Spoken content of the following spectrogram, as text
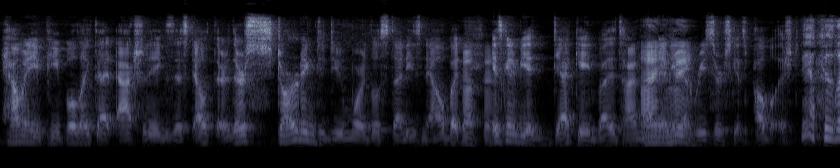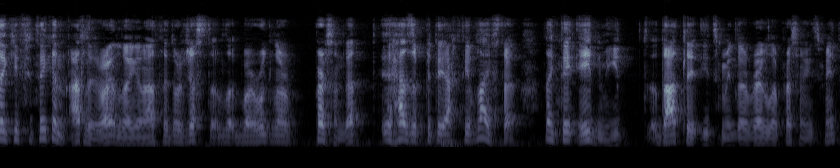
how many people like that actually exist out there? They're starting to do more of those studies now, but it. it's going to be a decade by the time that I any of that research gets published. Yeah, because like if you take an athlete, right, like an athlete or just a, a regular person that has a pretty active lifestyle, like they eat meat, the athlete eats meat, the regular person eats meat,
